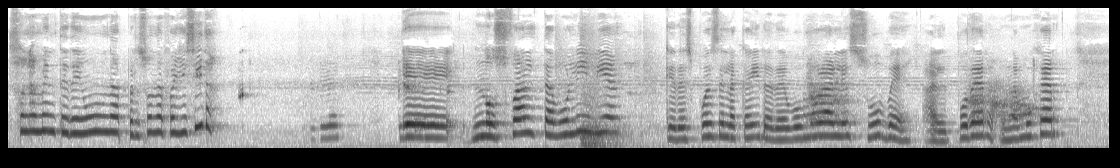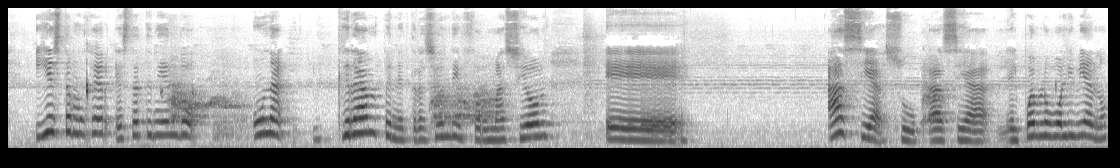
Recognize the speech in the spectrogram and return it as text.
solamente de una persona fallecida. Eh, nos falta Bolivia, que después de la caída de Evo Morales sube al poder una mujer y esta mujer está teniendo una gran penetración de información eh, hacia, su, hacia el pueblo boliviano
